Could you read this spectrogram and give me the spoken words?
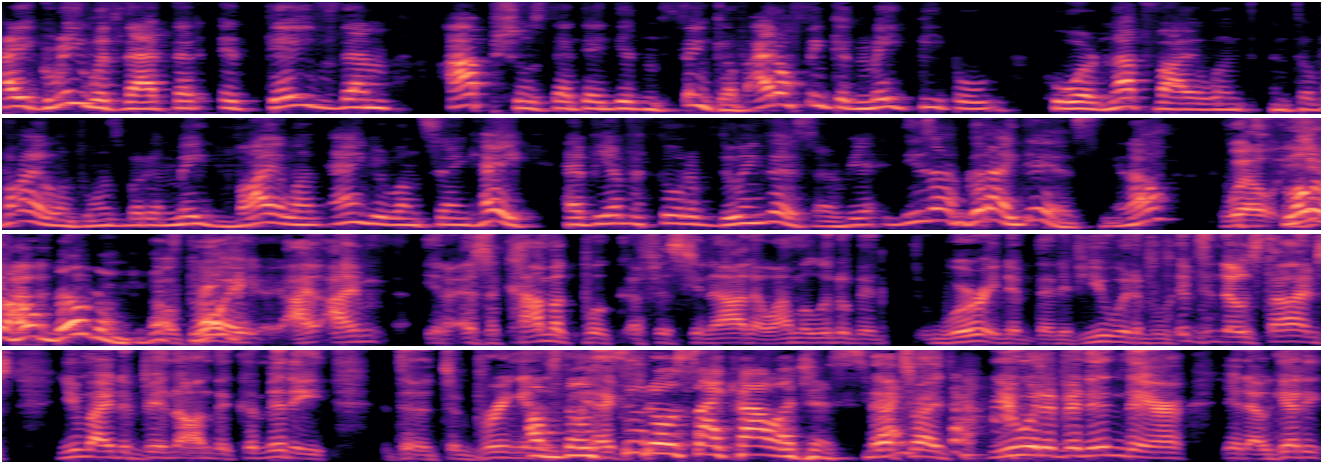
I agree with that, that it gave them options that they didn't think of. I don't think it made people who are not violent into violent ones, but it made violent, angry ones saying, "Hey, have you ever thought of doing this?" Or, These are good ideas, you know. Well, blow yeah, the whole building. That's oh boy, I, am you know as a comic book aficionado, I'm a little bit worried that if you would have lived in those times, you might have been on the committee to, to bring in of those pseudo psychologists. That's right. You would have been in there, you know, getting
